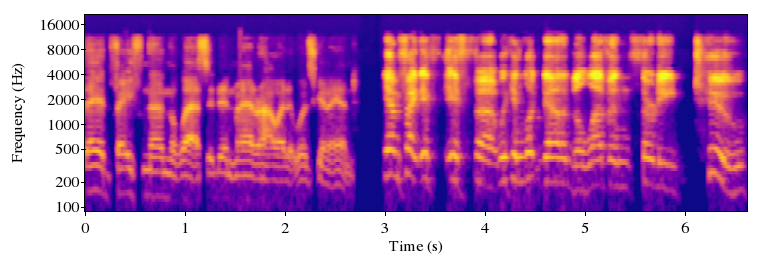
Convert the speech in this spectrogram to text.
they had faith nonetheless. It didn't matter how it was going to end. Yeah, in fact, if if uh, we can look down at eleven thirty two,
